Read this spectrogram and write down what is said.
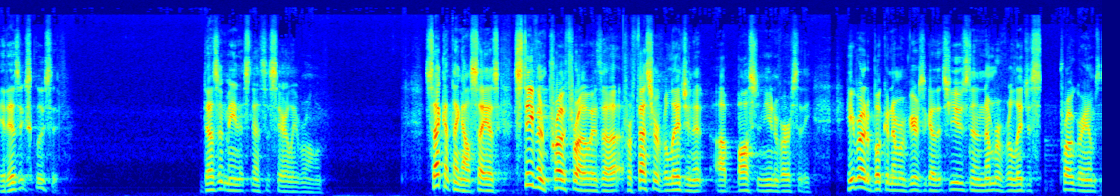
It is exclusive. Doesn't mean it's necessarily wrong. Second thing I'll say is Stephen Prothero is a professor of religion at uh, Boston University. He wrote a book a number of years ago that's used in a number of religious programs.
